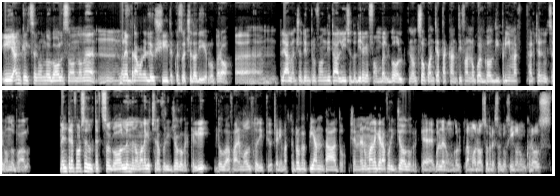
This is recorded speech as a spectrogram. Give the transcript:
e anche il secondo gol, secondo me, mm, non è bravo nelle uscite, questo c'è da dirlo, però ehm, ha lanciato in profondità, lì c'è da dire che fa un bel gol. Non so quanti attaccanti fanno quel gol di prima calciare sul secondo palo. Mentre forse sul terzo gol, meno male che c'era fuori gioco, perché lì doveva fare molto di più, cioè è rimasto proprio piantato. Cioè, meno male che era fuori gioco, perché quello era un gol clamoroso preso così con un cross.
